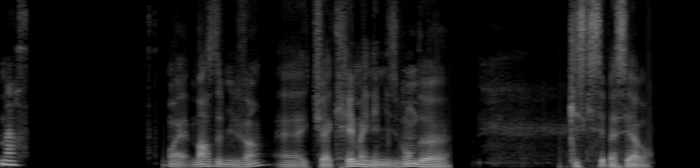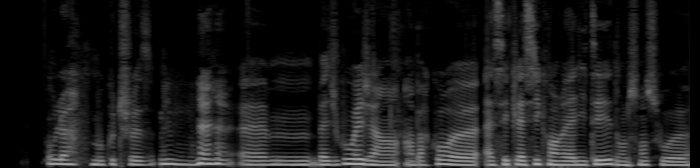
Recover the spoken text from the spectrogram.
Mars. Ouais, mars 2020, euh, et que tu as créé My Name is Bond. Qu'est-ce qui s'est passé avant? Oula, beaucoup de choses. Euh, bah, du coup, ouais, j'ai un, un parcours euh, assez classique en réalité, dans le sens où euh,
